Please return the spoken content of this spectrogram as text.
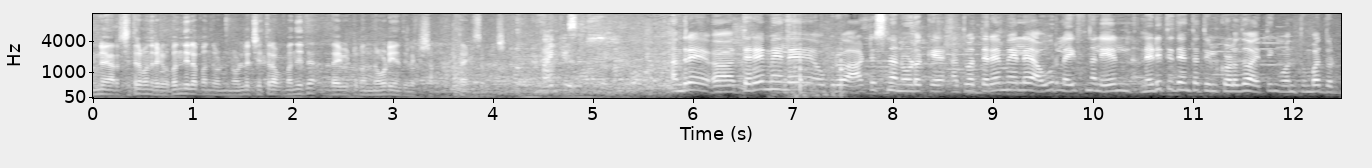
ಇನ್ನೂ ಯಾರು ಚಿತ್ರಮಂದಿರಗಳು ಬಂದಿಲ್ಲ, ಬಂದು ಒಂದು ಒಳ್ಳೆ ಚಿತ್ರ ಬಂದಿದೆ, ದಯವಿಟ್ಟು ಬಂದು ನೋಡಿ ಅಂತ ಇಷ್ಟ ಥ್ಯಾಂಕ್ ಯು ಸೊ ಮಚ್ ಅಂದರೆ ತೆರೆ ಮೇಲೆ ಒಬ್ಬರು ಆರ್ಟಿಸ್ಟ್ನ ನೋಡೋಕ್ಕೆ ಅಥವಾ ತೆರೆ ಮೇಲೆ ಅವ್ರ ಲೈಫ್ನಲ್ಲಿ ಏನು ನಡೀತಿದೆ ಅಂತ ತಿಳ್ಕೊಳ್ಳೋದು ಐ ಥಿಂಕ್ ಒಂದು ತುಂಬ ದೊಡ್ಡ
